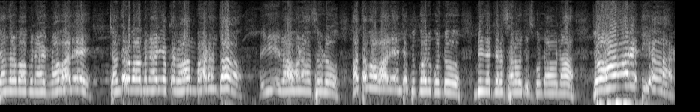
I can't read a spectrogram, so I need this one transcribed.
చంద్రబాబు నాయుడు రావాలి. చంద్రబాబు నాయుడు యొక్క రామ్ బాణంతో ఈ రావణాసుడు హతమవ్వాలి అని చెప్పి కోరుకుంటూ మీ దగ్గర సెలవు తీసుకుంటా ఉన్నా. జోహార్ ఎన్టీఆర్!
